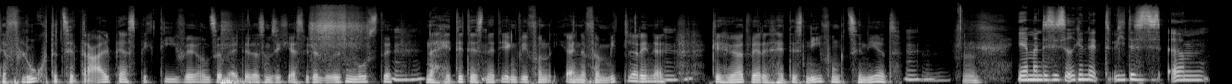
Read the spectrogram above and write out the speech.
Der Fluch der Zentralperspektive und so weiter, dass man sich erst wieder lösen musste. Mhm. Na, hätte das nicht irgendwie von einer Vermittlerin mhm. gehört, wäre, hätte es nie funktioniert. Mhm. Mhm. Ja, ich meine, das ist irgendwie, wie das ähm,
